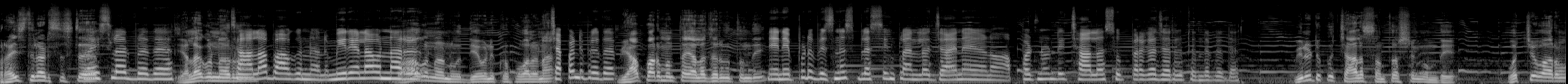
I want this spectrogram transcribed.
Praise the Lord sister. Praise Lord brother. ఎలాగున్నారు? చాలా బాగున్నాను. మీరు ఎలా ఉన్నారు? బాగున్నాను. దేవుని కృప వలన. చెప్పండి బ్రదర్. వ్యాపారం అంతా ఎలా జరుగుతుంది? నేను ఎప్పుడు బిజినెస్ బ్లెస్సింగ్ ప్లాన్లో జాయిన్ అయ్యానో అప్పటి నుండి చాలా సూపర్గా జరుగుతుంది బ్రదర్. వినుటకు చాలా సంతోషంగా ఉంది. వచ్చే వారం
